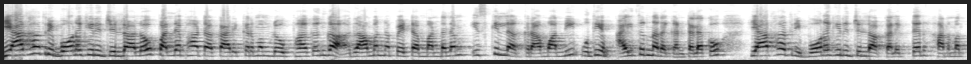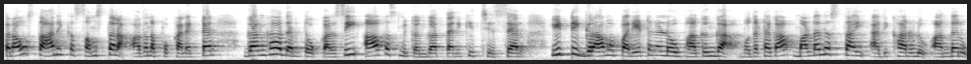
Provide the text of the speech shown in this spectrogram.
యాదాద్రి భువనగిరి జిల్లాలో పల్లెబాట కార్యక్రమంలో భాగంగా రామన్నపేట మండలం ఇస్కిల్లా గ్రామాన్ని ఉదయం ఐదున్నర గంటలకు యాదాద్రి భువనగిరి జిల్లా కలెక్టర్ హనుమంతరావు స్థానిక సంస్థల అదనపు కలెక్టర్ గంగాధర్తో కలిసి ఆకస్మికంగా తనిఖీ చేశారు. ఇట్టి గ్రామ పర్యటనలో భాగంగా మొదటగా మండల స్థాయి అధికారులు అందరూ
